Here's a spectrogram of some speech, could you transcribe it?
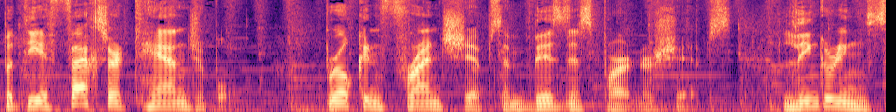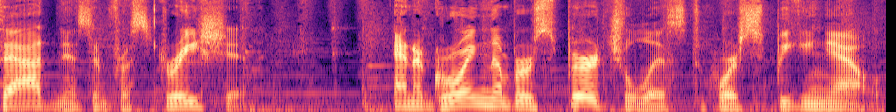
but the effects are tangible broken friendships and business partnerships, lingering sadness and frustration, and a growing number of spiritualists who are speaking out.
